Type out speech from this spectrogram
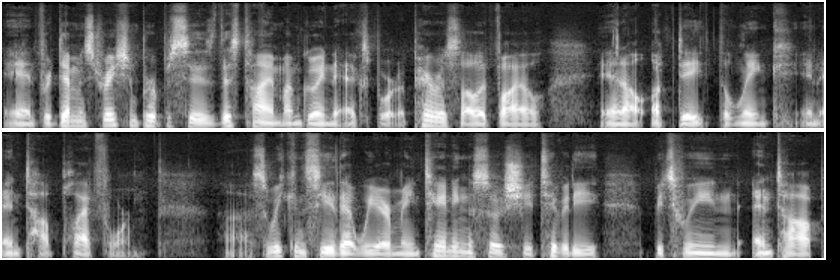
And for demonstration purposes, this time I'm going to export a Parasolid file and I'll update the link in NTOP platform. Uh, so we can see that we are maintaining associativity between NTOP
